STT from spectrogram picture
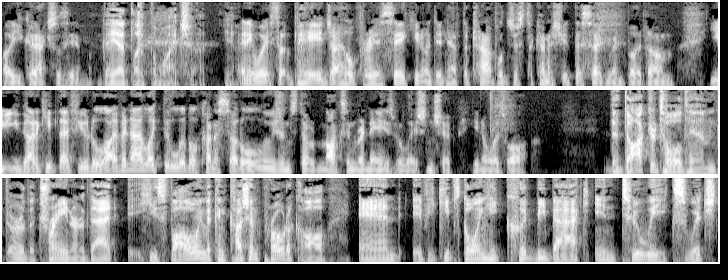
Oh, you could actually see him. They had like the wide shot. Yeah. anyway, so Page, I hope for his sake, you know, didn't have to travel just to kind of shoot this segment, but um, you you got to keep that feud alive, and I like the little kind of subtle allusions to Mox and Renee's relationship, you know, as well. The doctor told him or the trainer that he's following the concussion protocol and if he keeps going he could be back in 2 weeks which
